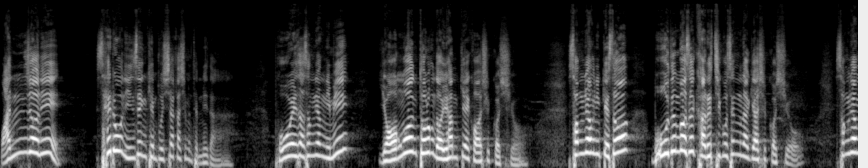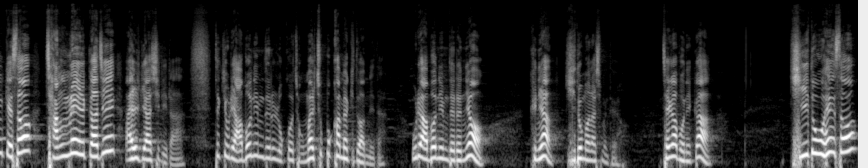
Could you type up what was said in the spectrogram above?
완전히 새로운 인생 캠프 시작하시면 됩니다. 보혜사 성령님이 영원토록 너희 함께 거하실 것이요. 성령님께서 모든 것을 가르치고 생각나게 하실 것이요. 성령께서 장래일까지 알게 하시리라. 특히 우리 아버님들을 놓고 정말 축복하며 기도합니다. 우리 아버님들은요, 그냥 기도만 하시면 돼요. 제가 보니까 기도해서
